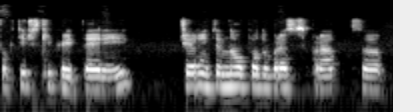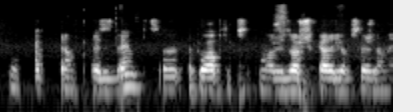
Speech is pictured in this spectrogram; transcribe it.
фактически критерии, черните много по-добре се справят как Тръмп президент, като Оптимус, ако може изобщо така да ли обсъждаме.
